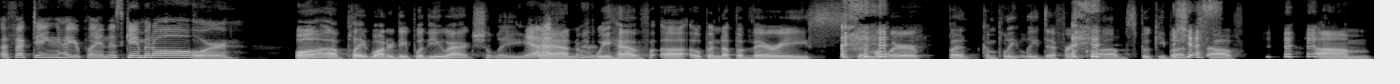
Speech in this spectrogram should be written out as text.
affecting how you're playing this game at all, or Well, I played Waterdeep with you actually, Yeah. and we have uh, opened up a very similar but completely different club, Spooky Butt Yes. stuff. Um,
